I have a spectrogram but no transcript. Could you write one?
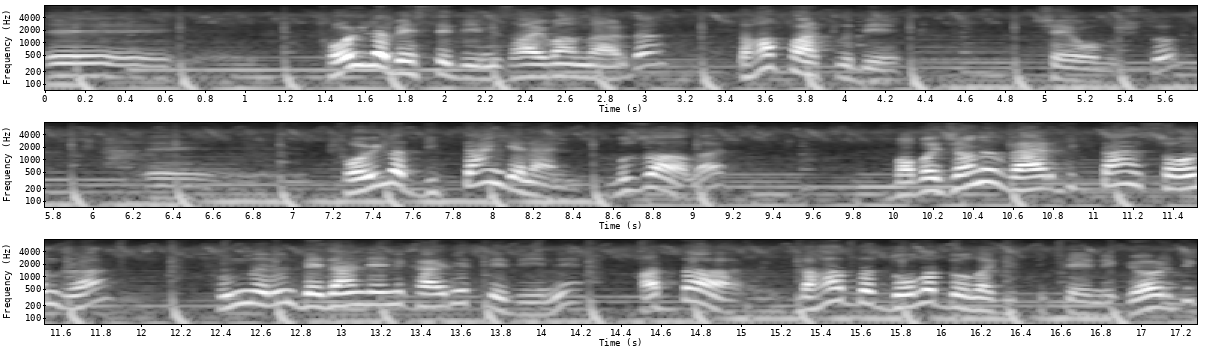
e, toyla beslediğimiz hayvanlarda daha farklı bir şey oluştu. E, toyla dipten gelen buzağlar babacanı verdikten sonra bunların bedenlerini kaybetmediğini hatta daha da dola dola gittiklerini gördük.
